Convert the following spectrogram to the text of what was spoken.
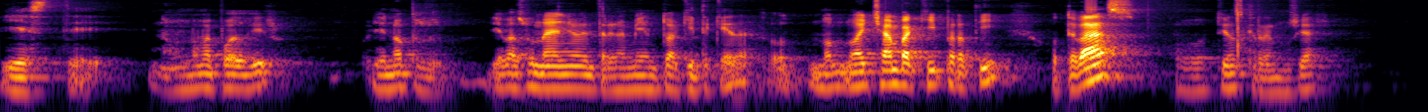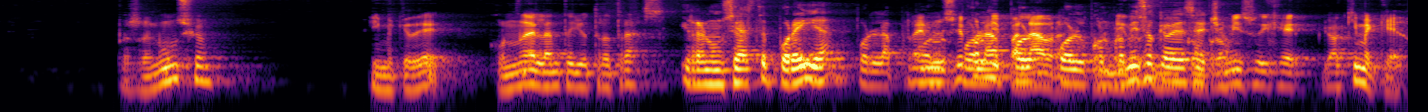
Y este, no, no me puedo ir. Oye, no, pues llevas un año de entrenamiento, aquí te quedas. O no, no hay chamba aquí para ti. O te vas o tienes que renunciar. Pues renuncio. Y me quedé con una adelante y otra atrás. ¿Y renunciaste por ella? Por la, Renuncié por, mi palabra. Por, el compromiso que habías hecho. compromiso dije, yo aquí me quedo.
